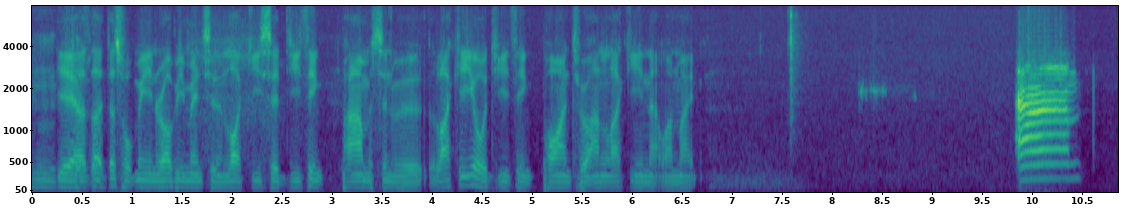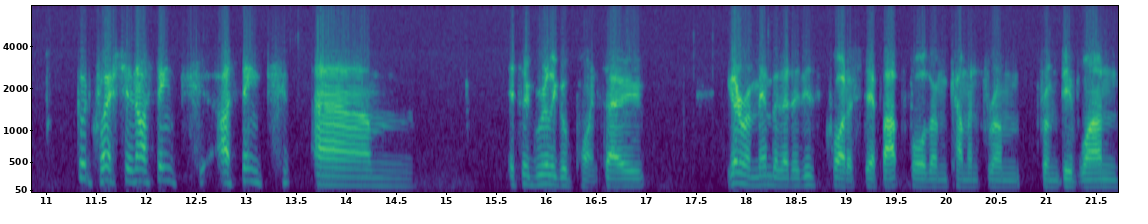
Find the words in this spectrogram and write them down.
Mm, yeah, that, that's what me and Robbie mentioned. And like you said, do you think Palmerston were lucky, or do you think Pints were unlucky in that one, mate? Um, good question. I think I think um, it's a really good point. So you got to remember that it is quite a step up for them coming from from Div One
